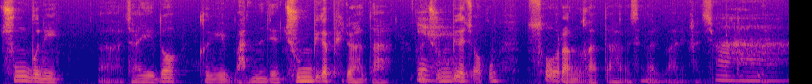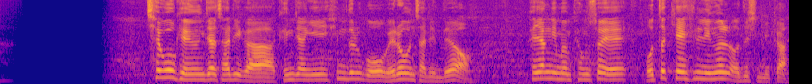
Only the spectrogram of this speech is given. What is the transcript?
충분히 어, 자기도 거기 맞는 데 준비가 필요하다. 그 예. 준비가 조금 소홀한 것 같다 하는 생각을 많이 가집니다. 아. 최고 경영자 자리가 굉장히 힘들고 외로운 자리인데요. 회장님은 평소에 어떻게 힐링을 얻으십니까?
